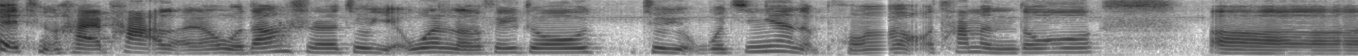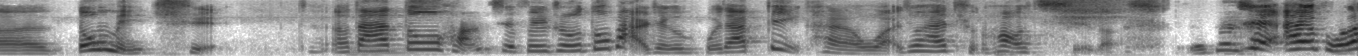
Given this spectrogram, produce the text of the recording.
也挺害怕的，然后我当时就也问了非洲就有过经验的朋友，他们都呃都没去。然后大家都好像去非洲，都把这个国家避开了，我就还挺好奇的。我说这埃博拉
